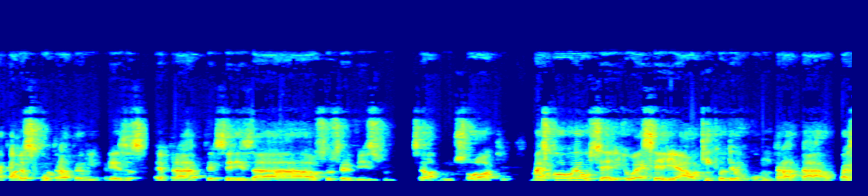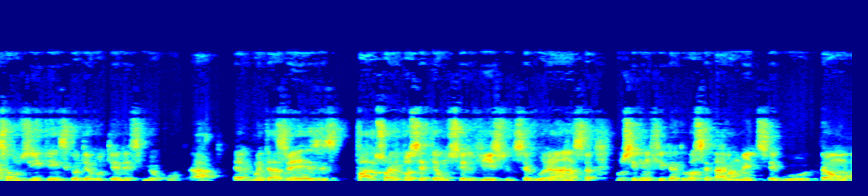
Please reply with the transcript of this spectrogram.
acaba se contratando empresas é, para terceirizar o seu serviço, sei lá, um SOC. Mas qual é o, CL, o SLA? O que, que eu devo contratar? Quais são os itens que eu devo ter nesse meu contrato? É, muitas vezes, o fato só de você ter um serviço de segurança não significa que você está realmente seguro. Então,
